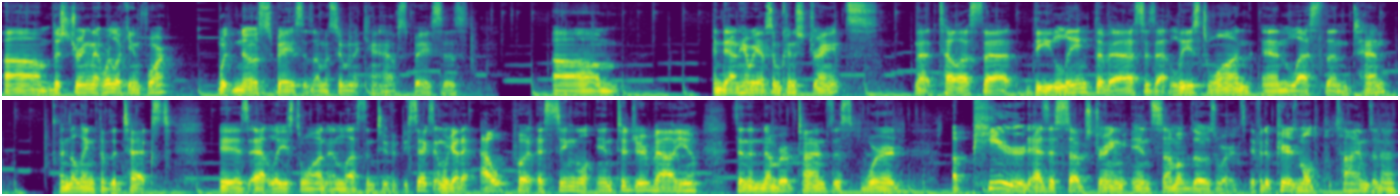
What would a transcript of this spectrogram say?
um, the string that we're looking for with no spaces. I'm assuming it can't have spaces. Um, and down here we have some constraints that tell us that the length of S is at least one and less than 10. And the length of the text is at least one and less than 256. And we got to output a single integer value. So the number of times this word appeared as a substring in some of those words. If it appears multiple times in a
